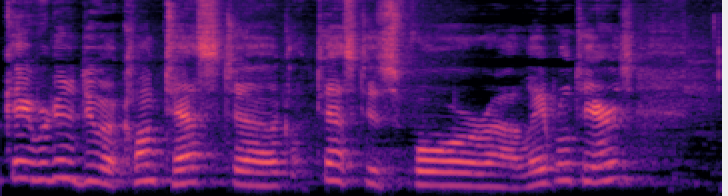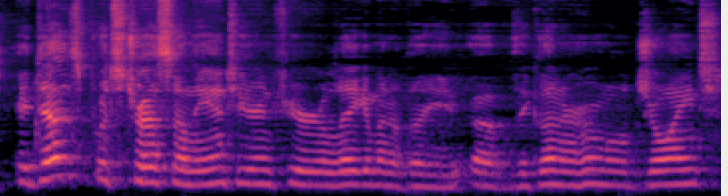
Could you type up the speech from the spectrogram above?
Okay, we're going to do a clunk test. Uh, clunk test is for uh, labral tears. It does put stress on the anterior inferior ligament of the of the glenohumeral joint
